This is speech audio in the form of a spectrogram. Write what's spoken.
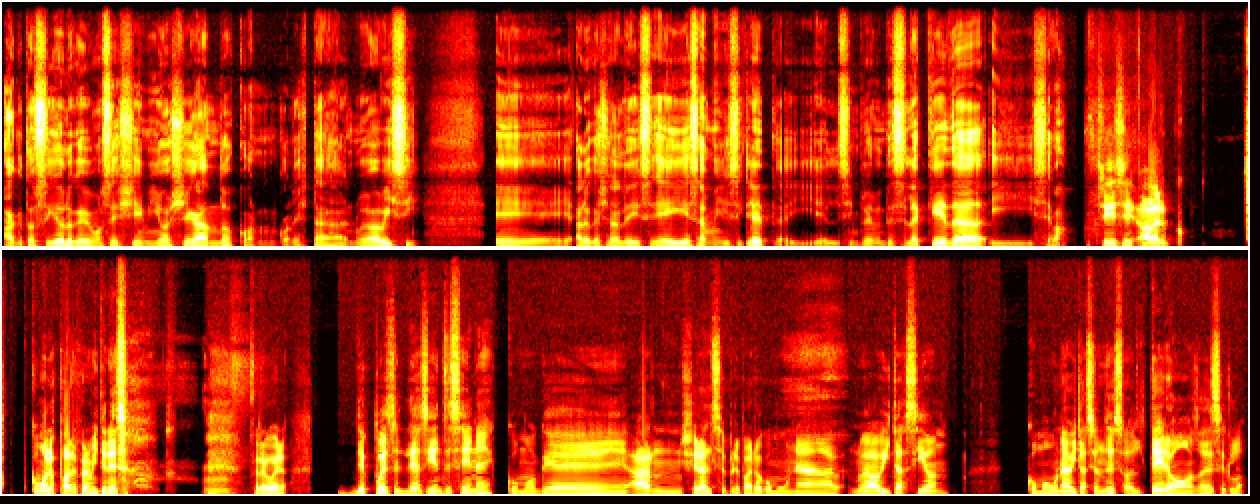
Acto seguido lo que vemos es Jamie O llegando con, con esta nueva bici. eh, a lo que ella le dice, hey, esa es mi bicicleta. Y él simplemente se la queda y se va. Sí, sí. A ver, ¿cómo los padres permiten eso? Pero bueno. Después, la siguiente escena es como que Arn Gerald se preparó como una nueva habitación. Como una habitación de soltero, vamos a decirlo.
